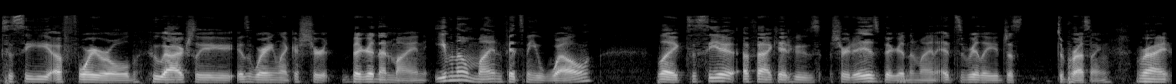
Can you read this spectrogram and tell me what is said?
to see a four year old who actually is wearing like a shirt bigger than mine, even though mine fits me well, like to see a, a fat kid whose shirt is bigger than mine, it's really just depressing. Right.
